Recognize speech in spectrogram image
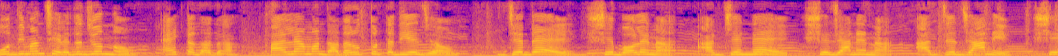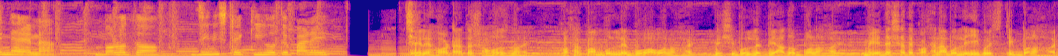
বুদ্ধিমান ছেলেদের জন্য একটা দাদা। পারলে আমার দাদার উত্তরটা দিয়ে যাও। যে দেয়, সে বলে না। আর যে নেয়, সে জানে না। আর যে জানে, সে নেয় না। বলতো জিনিসটা কি হতে পারে? ছেলে হওয়াটা এত সহজ নয়। কথা কম বললে বোয়া বলা হয়, বেশি বললে বেয়াদব বলা হয়। মেয়েদের সাথে কথা না বললে ইগোইস্টিক বলা হয়।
